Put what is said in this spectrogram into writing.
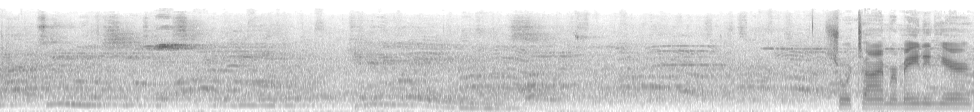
that two, she takes the lead, Kennedy Blades. Short time remaining here.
